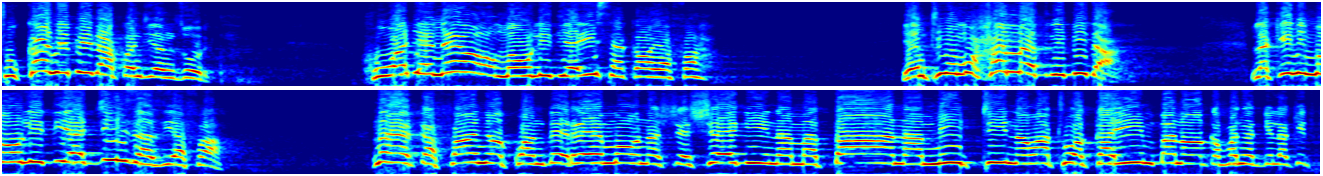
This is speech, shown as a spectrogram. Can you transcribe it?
tukanye bid'a kwa njia nzuri. Huwaje leo maulidi ya isa akawa yafaa ya mtume muhammad ni bid'a lakini maulidi ya jesus yafaa na yakafanywa kwa nderemo na sheshegi na mataa na miti na watu wakaimba na wakafanya kila kitu.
